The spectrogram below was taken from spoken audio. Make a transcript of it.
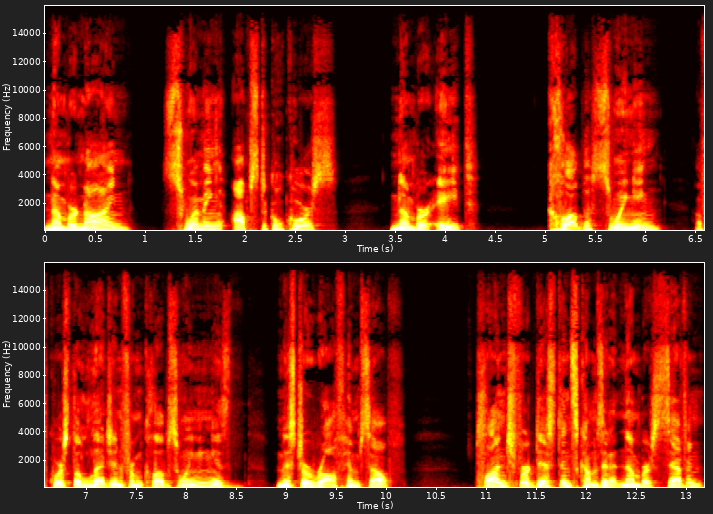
number nine, swimming obstacle course; number eight, club swinging. Of course, the legend from club swinging is Mr. Roth himself. Plunge for distance comes in at number seven.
